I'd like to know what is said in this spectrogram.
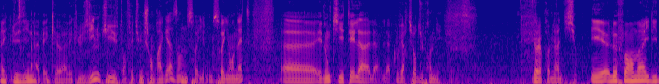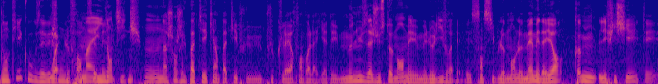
Avec l'usine. avec, euh, avec l'usine, qui est en fait une chambre à gaz, hein, Mm. soyons, soyons honnêtes, Euh, et donc qui était la, la- la couverture du premier, de la première édition. Et le format, il est identique ou vous avez Ouais, changé le format est identique. On a changé le papier, qui est un papier plus, plus clair. Enfin voilà, il y a des menus ajustements, mais, mais le livre est sensiblement le même. Et d'ailleurs, comme les fichiers étaient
